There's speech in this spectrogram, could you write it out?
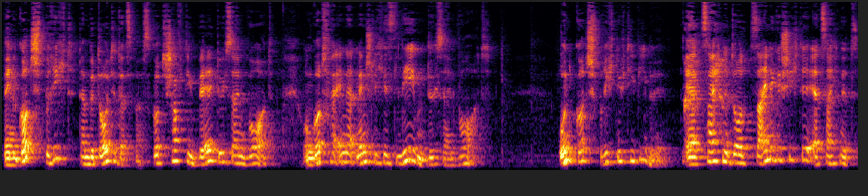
Wenn Gott spricht, dann bedeutet das was. Gott schafft die Welt durch sein Wort. Und Gott verändert menschliches Leben durch sein Wort. Und Gott spricht durch die Bibel. Er zeichnet dort seine Geschichte, er zeichnet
